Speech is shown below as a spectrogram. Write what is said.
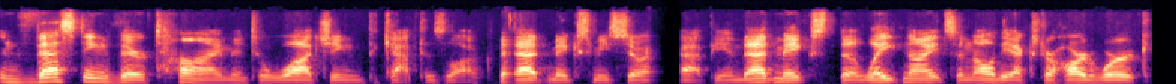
investing their time into watching the captain's log. That makes me so happy, and that makes the late nights and all the extra hard work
